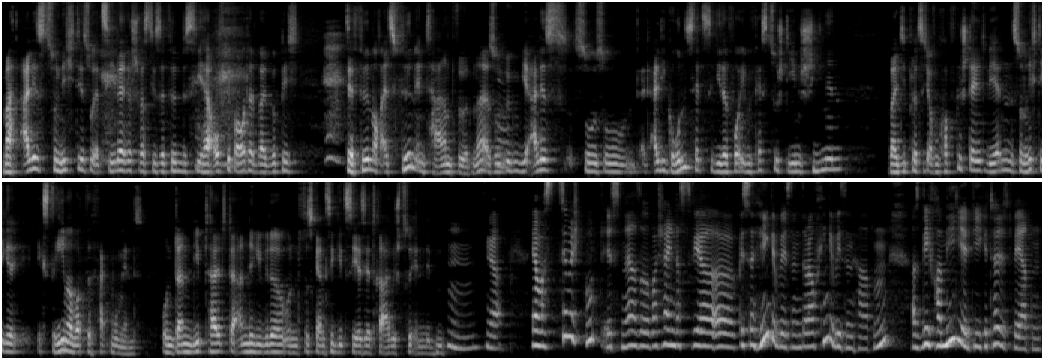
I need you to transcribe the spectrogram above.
macht alles zunichte, so erzählerisch, was dieser Film bis hierher aufgebaut hat, weil wirklich der Film auch als Film enttarnt wird. Ne? Also Ja. irgendwie alles so, so, all die Grundsätze, die davor eben festzustehen schienen, weil die plötzlich auf den Kopf gestellt werden, ist so ein richtiger extremer What the fuck-Moment. Und dann lebt halt der andere wieder und das Ganze geht sehr, sehr tragisch zu Ende. Hm, ja. Ja, was ziemlich gut ist, ne? Also wahrscheinlich, dass wir äh, ein bisschen hingewiesen, darauf hingewiesen haben. Also die Familie, die getötet werden,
